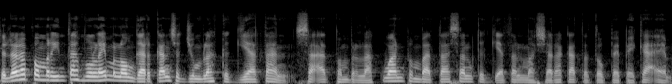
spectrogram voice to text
Saudara pemerintah mulai melonggarkan sejumlah kegiatan saat pemberlakuan pembatasan kegiatan masyarakat atau PPKM.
